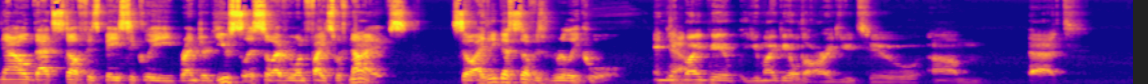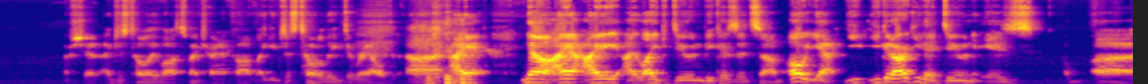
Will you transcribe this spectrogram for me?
now that stuff is basically rendered useless so everyone fights with knives. So i think that stuff is really cool and you Yeah. might be able, you might be able to argue too um, that oh shit I just totally lost my train of thought like it just totally derailed uh, I no I, I I like Dune because it's um oh yeah you, you could argue that Dune is uh,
